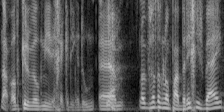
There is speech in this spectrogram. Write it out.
Nou, wat kunnen we wat meer gekke dingen doen. Ehm, Er zaten ook nog een paar berichtjes bij.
